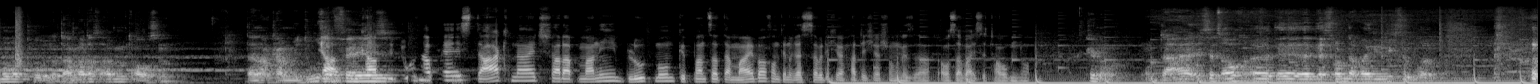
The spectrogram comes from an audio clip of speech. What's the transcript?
Monopol und dann war das Album draußen. Danach kam Medusa dann Face. kam Medusa Face, Dark Knight, Shut Up Money, Blutmond, gepanzerter Maybach und den Rest habe ich, ja- hatte ich ja schon gesagt, außer weiße Tauben noch. Genau. Und da ist jetzt auch äh, der, der Song dabei, den ich super. Ja,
